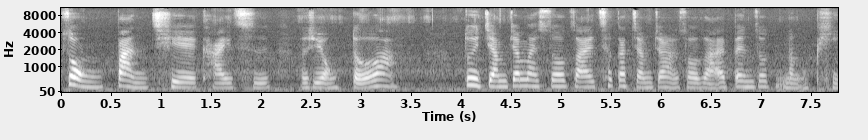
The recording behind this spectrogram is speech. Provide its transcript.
重半切开吃，就是用刀啊。对尖尖的所在，切较尖尖的所在，变做两片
